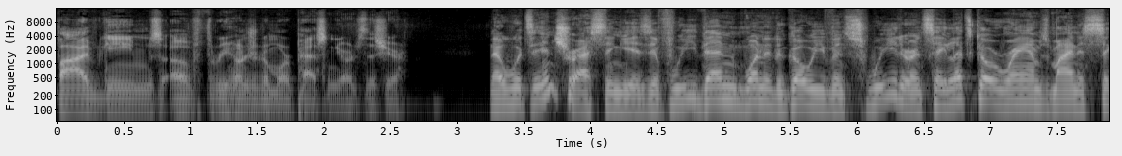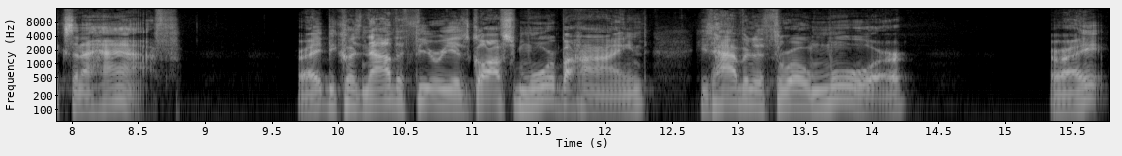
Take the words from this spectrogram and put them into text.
five games of 300 or more passing yards this year. Now, what's interesting is if we then wanted to go even sweeter and say, let's go Rams minus six and a half, right? Because now the theory is Goff's more behind. He's having to throw more, all right?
